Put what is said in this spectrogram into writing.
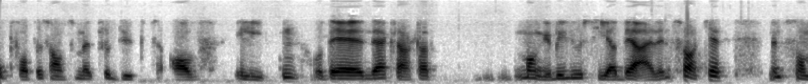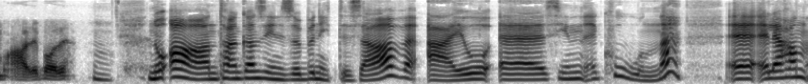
oppfattes han som et produkt av eliten. Og det, det, er klart at mange vil jo si at det er en svakhet, men sånn er det bare. Mm. Noe annet han kan synes å benytte seg av, er jo eh, sin kone. Eh, eller han,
